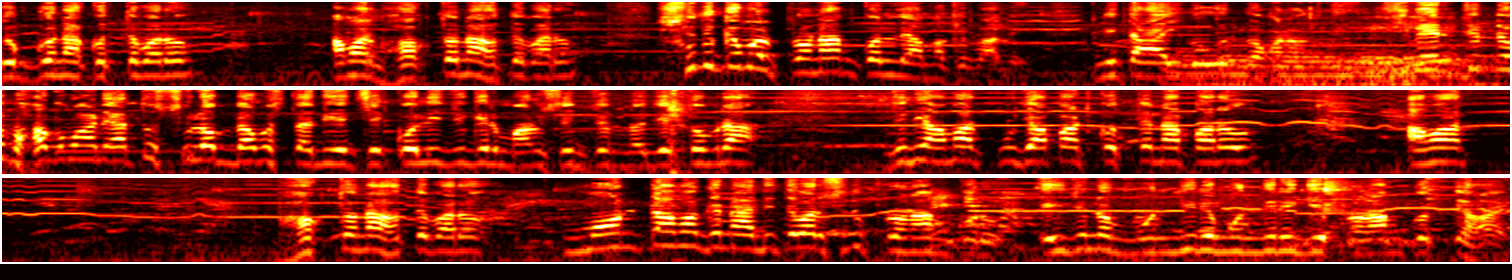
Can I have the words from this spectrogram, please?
যোগ্য না করতে পারো, আমার ভক্ত না হতে পারো, শুধু কেবল প্রণাম করলে আমাকে পাবে। নিতাই গৌর গমনন্দী জীবের জন্য ভগবান এত সুলভ ব্যবস্থা দিয়েছে কলিযুগের মানুষের জন্য যে তোমরা যদি আমার পূজা পাঠ করতে না পারো, আমার ভক্ত না হতে পারো, মনটা আমাকে না দিতে পারো, শুধু প্রণাম করো। এই জন্য মন্দিরে মন্দিরে গিয়ে প্রণাম করতে হয়।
